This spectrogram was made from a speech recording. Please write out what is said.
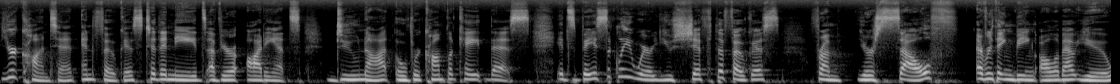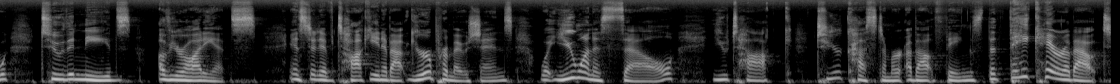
your content, and focus to the needs of your audience. Do not overcomplicate this. It's basically where you shift the focus from yourself, everything being all about you, to the needs of your audience. Instead of talking about your promotions, what you want to sell, you talk to your customer about things that they care about.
